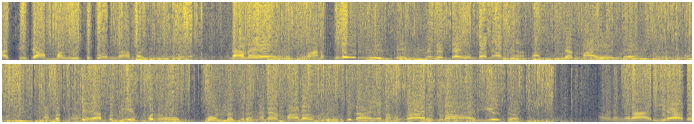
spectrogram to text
ആക്കിയിട്ട് അമ്മ വീട്ടിൽ വന്നാൽ മതി. ഞാൻ മനസ്സിലൊരു ടെൻഷൻ ഉണ്ടായി. എന്താണെന്ന് പറഞ്ഞാൽ നല്ല മഴയല്ലേ? നമുക്ക് ക്യാമ്പക്ക് എപ്പോഴും കൊല്ലത്തിലങ്ങനെ മഴ കൂടുതലായാൽ നമുക്ക് ആരെങ്കിലും അറിയുമല്ലോ. അങ്ങനെ അറിയാതെ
